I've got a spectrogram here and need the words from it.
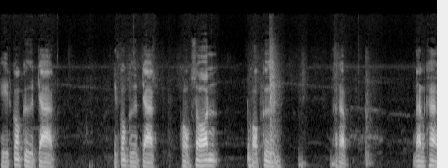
เหตุก็เกิดจาก เหตุก็เกิดจากขอบซ้อนขอบเกินนะครับ ด้านข้าง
